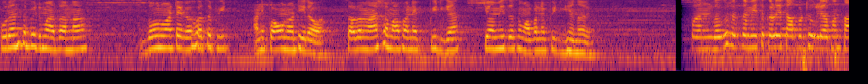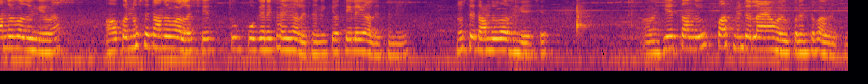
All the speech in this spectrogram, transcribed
पुऱ्यांचं पीठ मळताना दोन वाट्या गव्हाचं पीठ आणि पाऊन वाटी रवा. साधारण अशा मापाने पीठ घ्या किंवा मी तसं मापाने पीठ घेणार आहे. पण बघू शकता मी इथं कडे तापत ठेवले आपण तांदूळ भाजून घेऊया. पण नुसते तांदूळ घालायचे तूप वगैरे काही घालायचं नाही किंवा तेलही घालायचं नाही. नुसते तांदूळ भाजून घ्यायचे. हे तांदूळ पाच मिनटं लाया होईपर्यंत भाजायचे.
